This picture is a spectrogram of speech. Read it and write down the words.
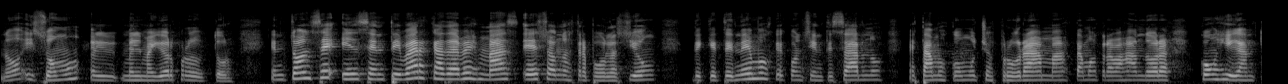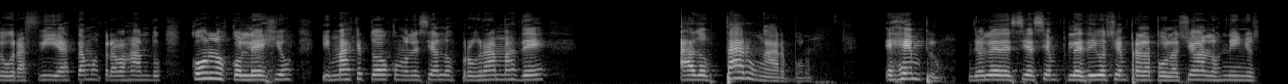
¿no? Y somos el, el, mayor productor. Entonces, incentivar cada vez más eso a nuestra población, de que tenemos que concientizarnos, estamos con muchos programas, estamos trabajando ahora con gigantografía, estamos trabajando con los colegios y más que todo, como decía, los programas de adoptar un árbol. Ejemplo, yo le decía siempre, les digo siempre a la población, a los niños,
